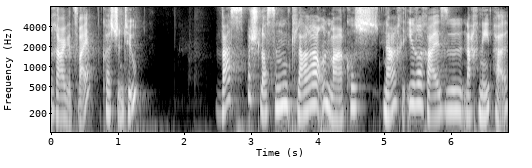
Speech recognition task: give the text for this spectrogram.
Frage 2, Question 2. Was beschlossen Clara und Markus nach ihrer Reise nach Nepal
